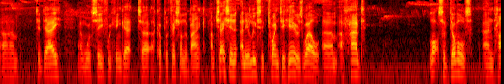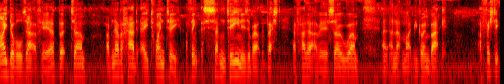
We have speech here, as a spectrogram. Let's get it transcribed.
um, today and we'll see if we can get uh, a couple of fish on the bank. I'm chasing an elusive 20 here as well. Um, I've had lots of doubles and high doubles out of here, but um, I've never had a 20. I think the 17 is about the best I've had out of here. So, um, and, and, that might be going back. I fished it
